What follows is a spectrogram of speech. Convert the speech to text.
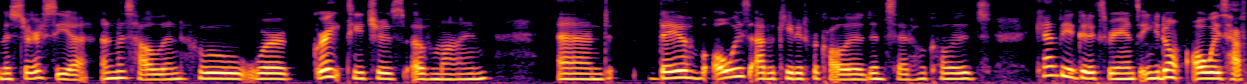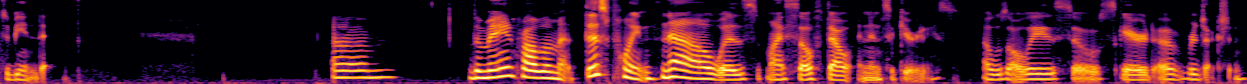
Mr. Garcia, and Ms. Howland, who were great teachers of mine, and they have always advocated for college and said how college can be a good experience and you don't always have to be in debt. Um, the main problem at this point now was my self doubt and insecurities. I was always so scared of rejection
